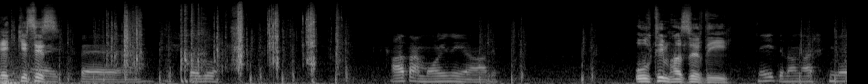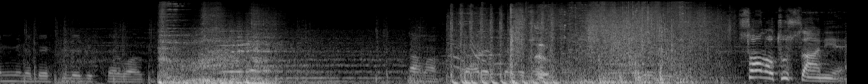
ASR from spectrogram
Etkisiz. Evet be. İşte bu. Adam oynuyor abi. Ultim hazır değil. Neydi lan aşkım emmiyle Behlül'e bir vardı. Tamam. Son 30 saniye.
